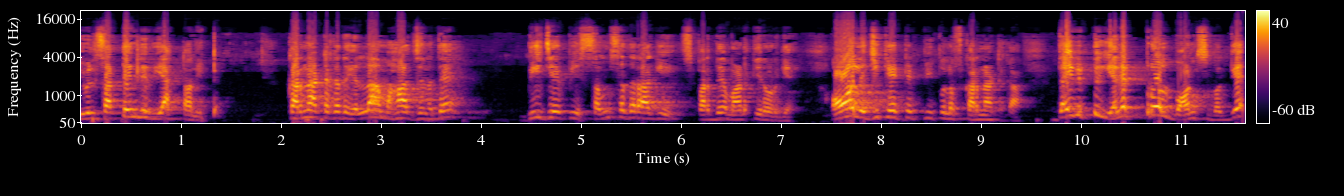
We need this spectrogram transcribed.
you will certainly react on it. ಕರ್ನಾಟಕದ ಎಲ್ಲಾ ಮಹಾಜನತೆ ಬಿಜೆಪಿ ಸಂಸದರಾಗಿ ಸ್ಪರ್ಧೆ ಮಾಡ್ತಿರೋರಿಗೆ all educated people of Karnataka ದಯವಿಟ್ಟು ಎಲೆಕ್ಟ್ರೋಲ್ ಬಾಂಡ್ಸ್ ಬಗ್ಗೆ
